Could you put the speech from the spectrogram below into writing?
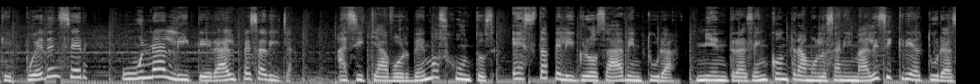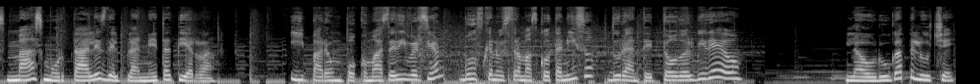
que pueden ser una literal pesadilla. Así que abordemos juntos esta peligrosa aventura mientras encontramos los animales y criaturas más mortales del planeta Tierra. Y para un poco más de diversión, busca nuestra mascota Niso durante todo el video. La oruga peluche.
